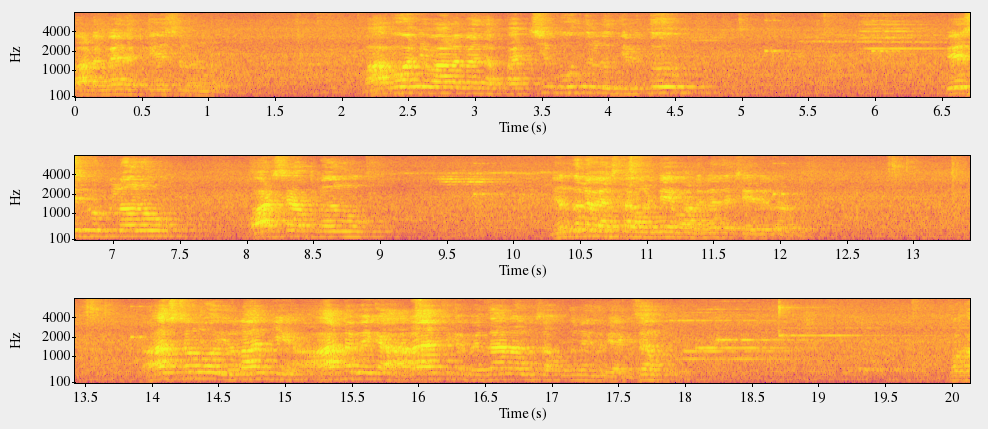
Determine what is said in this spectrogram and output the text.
వాళ్ళ మీద కేసులు ఉండవు మాబోటి వాళ్ళ మీద పచ్చి బూతులు తిడుతూ ఫేస్బుక్లోను వాట్సాప్లోను నిందలు వేస్తూ ఉంటే వాళ్ళ మీద చర్యలు రాష్ట్రంలో ఇలాంటి ఆటవిక అరాచక విధానాలు చదువుతున్నది ఇది ఎగ్జాంపుల్. ఒక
